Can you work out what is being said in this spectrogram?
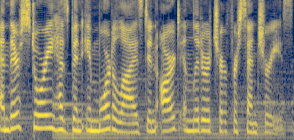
and their story has been immortalized in art and literature for centuries.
